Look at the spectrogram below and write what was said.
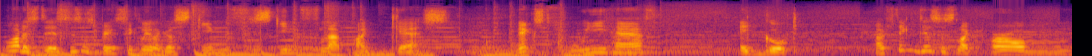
What is this? This is basically like a skin, skin flap, I guess. Next, we have a goat. I think this is like um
